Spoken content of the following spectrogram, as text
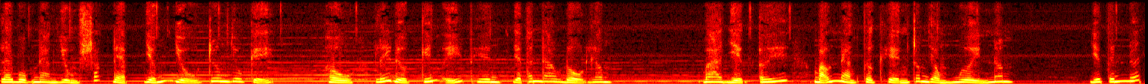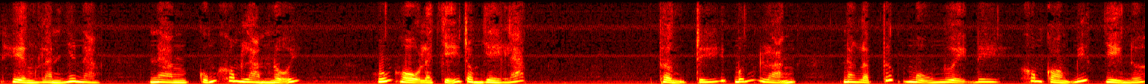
lại buộc nàng dùng sắc đẹp dẫn dụ trương vô kỵ, hầu lấy được kiếm ỷ thiên và thanh đao đồ long. Ba việc ấy bảo nàng thực hiện trong vòng 10 năm. Với tính nết hiền lành như nàng nàng cũng không làm nổi. Huống hồ là chỉ trong giây lát. Thần trí bấn loạn, nàng lập tức mụ người đi, không còn biết gì nữa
